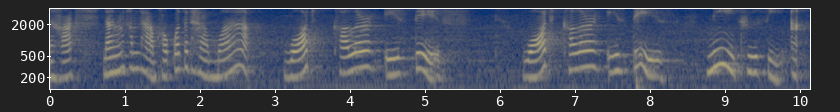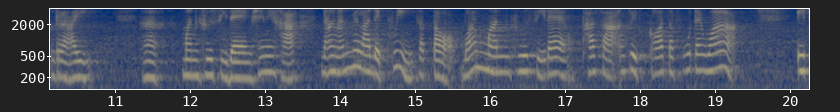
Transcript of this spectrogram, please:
นะคะ ดังนั้นคำถามเขาก็จะถามว่า what color is this what color is this นี่คือสีอะไรอะมันคือสีแดงใช่ไหมคะ ดังนั้นเวลาเด็กผู้หญิงจะตอบว่ามันคือสีแดง ภาษาอังกฤษก็จะพูดได้ว่า it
